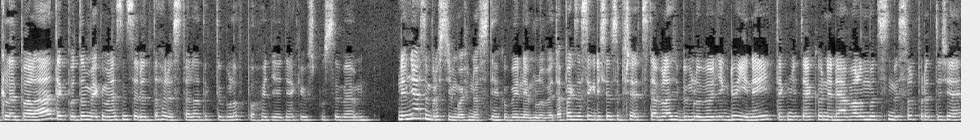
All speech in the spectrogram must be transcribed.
klepala, tak potom, jakmile jsem se do toho dostala, tak to bylo v pohodě nějakým způsobem. Neměla jsem prostě možnost jakoby nemluvit. A pak zase, když jsem si představila, že by mluvil někdo jiný, tak mě to jako nedávalo moc smysl, protože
